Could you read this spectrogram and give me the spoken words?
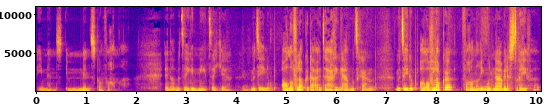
immens, immens kan veranderen. En dat betekent niet dat je meteen op alle vlakken de uitdaging aan moet gaan. Meteen op alle vlakken verandering moet na willen streven.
